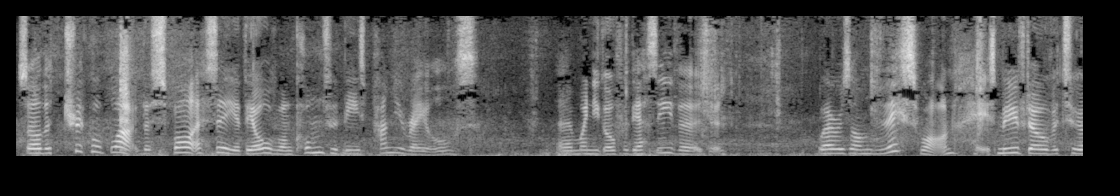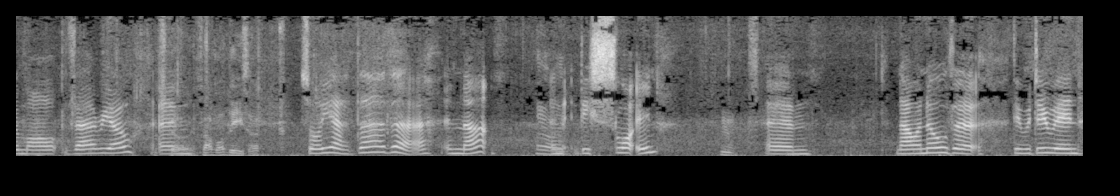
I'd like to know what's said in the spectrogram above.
So the triple black, the Sport SE, the old one, comes with these pannier rails um, when you go for the SE version. Whereas on this one, it's moved over to a more Vario. Um, is that what these are? So yeah, they're there and that, and they slot in. Hmm. Um, now I know that they were doing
